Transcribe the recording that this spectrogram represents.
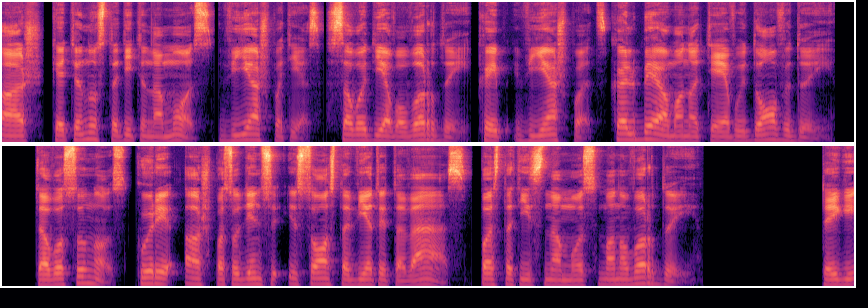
Aš ketinu statyti namus viešpaties savo dievo vardui, kaip viešpats kalbėjo mano tėvui Dovidui. Tavo sunus, kuri aš pasodinsiu į sostą vietoj tavęs, pastatys namus mano vardui. Taigi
